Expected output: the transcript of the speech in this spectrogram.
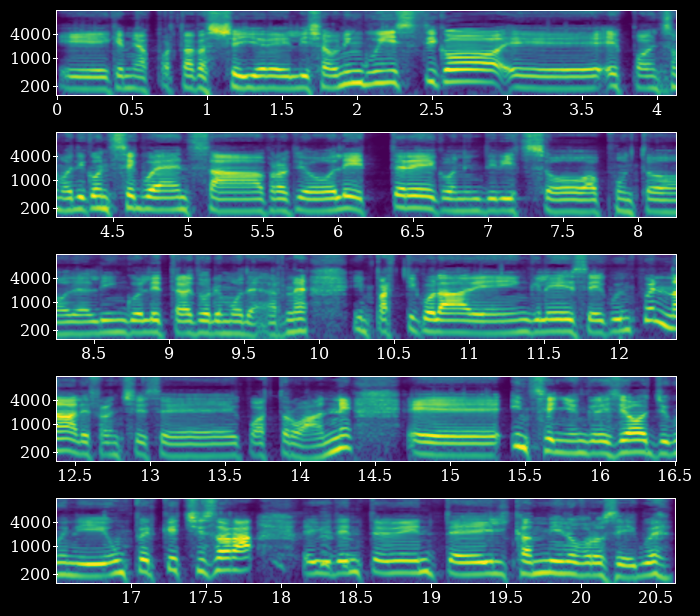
e che mi ha portato a scegliere il liceo linguistico e, e poi insomma di conseguenza proprio lettere con indirizzo appunto delle lingue e letterature moderne, in particolare inglese quinquennale, francese quattro anni. E insegno inglese oggi, quindi un perché ci sarà, evidentemente il cammino prosegue.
